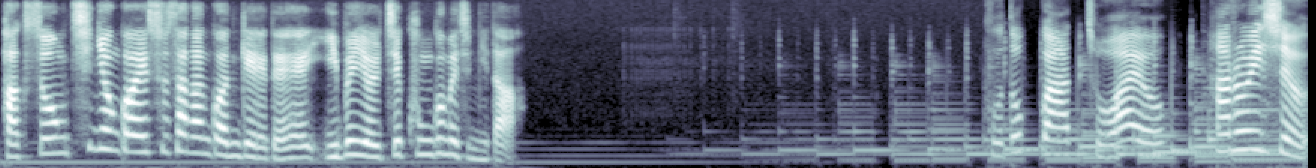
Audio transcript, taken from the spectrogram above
박수홍 친형과의 수상한 관계에 대해 입을 열지 궁금해집니다. 구독과 좋아요 하루 이슈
